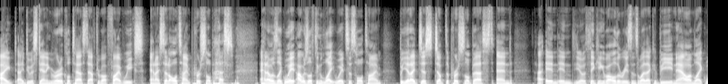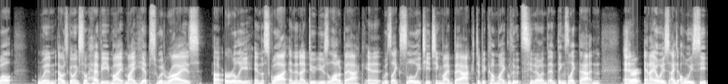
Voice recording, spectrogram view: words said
I, I do a standing vertical test after about five weeks, and I set all time personal best. and I was like, wait, I was lifting light weights this whole time, but yet I just jumped the personal best. And uh, in in you know thinking about all the reasons why that could be, now I'm like, well, when I was going so heavy, my my hips would rise uh, early in the squat, and then I do use a lot of back, and it was like slowly teaching my back to become my glutes, you know, and, and things like that, and and Sure. and I always I always see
